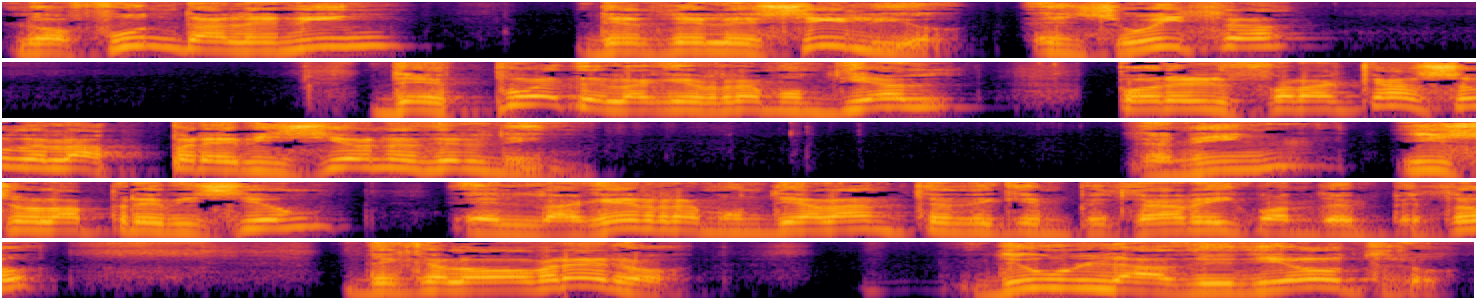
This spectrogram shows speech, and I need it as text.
lo funda Lenin desde el exilio en Suiza, después de la Guerra Mundial, por el fracaso de las previsiones de Lenin. Lenin hizo la previsión en la Guerra Mundial antes de que empezara y cuando empezó, de que los obreros de un lado y de otro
